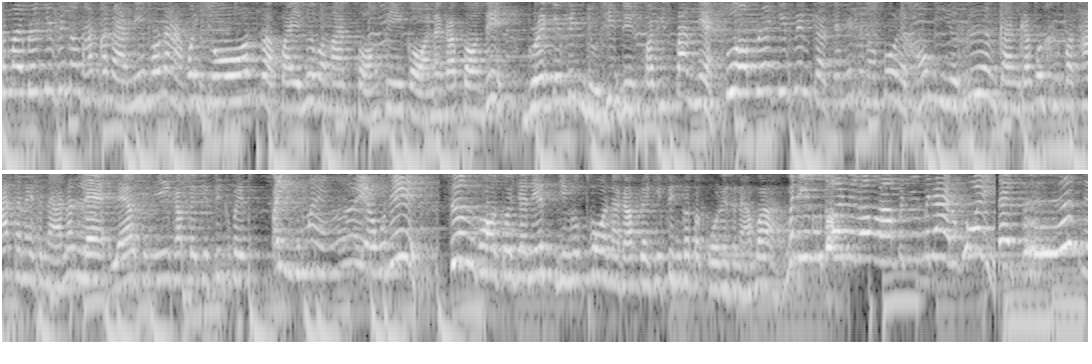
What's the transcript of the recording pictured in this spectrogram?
ทำไมเบรกกิฟฟินต้องทำขนาดนี้ เพราะถ้าหากว่าย้อนกลับไปเมื่อประมาณ 2 ปีก่อนนะครับ ตอนที่เบรกกิฟฟินอยู่ที่ดีทรอยพิสตันเนี่ย ตัวเบรกกิฟฟินกับจานิสโนโบเนี่ยเขามีเรื่องกันครับ ก็คือปะทะกันในสนามนั่นแหละ แล้วทีนี้ครับเบรกกิฟฟินก็ไปตีไม่เอ้ยเอาที่ซึ่งพอตัวจานิสยิงลูกโทษนะครับเบรกกิฟฟินก็ตะโกนในสนามว่ามันยิงลูกโทษไม่ลงหรอกมันยิงไม่ได้หรอกเว้ยแต่ซึกใน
